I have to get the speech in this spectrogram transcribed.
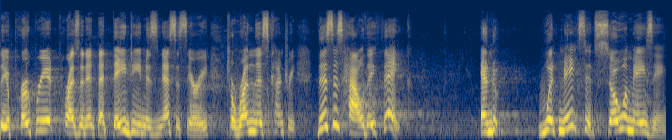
the appropriate president that they deem is necessary to run this country. This is how they think. And what makes it so amazing,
